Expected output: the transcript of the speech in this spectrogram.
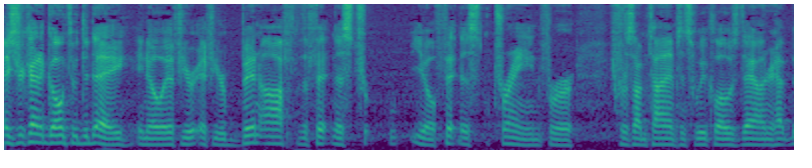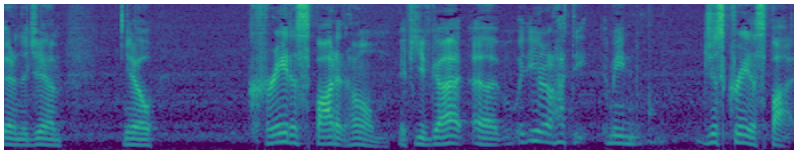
as you're kind of going through the day, you know, if you're if you're been off the fitness, tr- you know, fitness train for for some time since we closed down, you haven't been in the gym, you know, create a spot at home. If you've got, uh, you don't have to. I mean, just create a spot.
